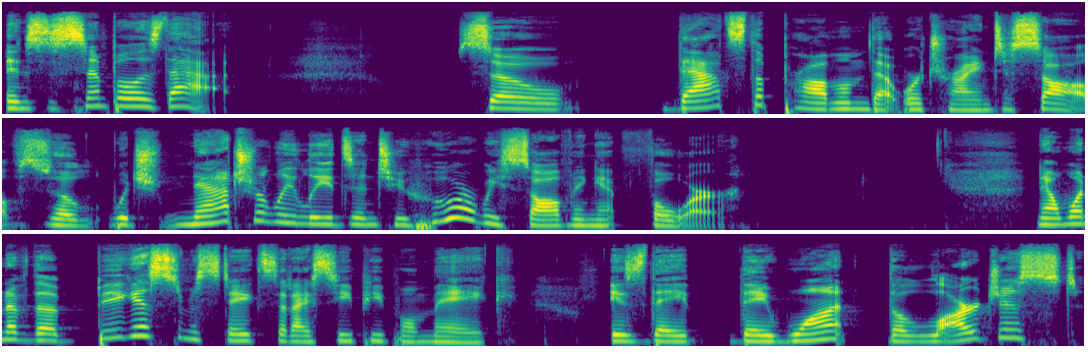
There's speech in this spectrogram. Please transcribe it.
And It's as simple as that. So, that's the problem that we're trying to solve. So, which naturally leads into who are we solving it for? Now, one of the biggest mistakes that I see people make is they they want the largest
